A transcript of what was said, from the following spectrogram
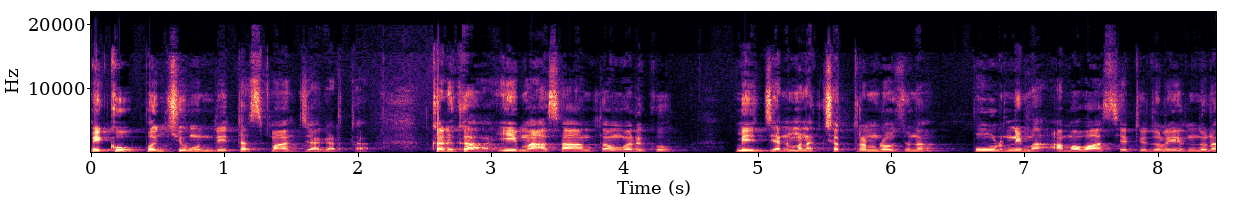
మీకు పొంచి ఉంది తస్మాత్ జాగ్రత్త. కనుక ఈ మాసాంతం వరకు మీ జన్మ నక్షత్రం రోజున పూర్ణిమ అమావాస్య తిథుల ఎందున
